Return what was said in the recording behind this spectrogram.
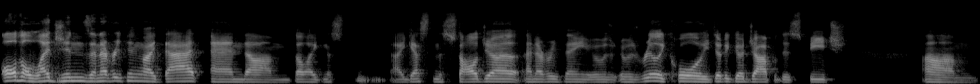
all the legends and everything like that, and um, the like, I guess nostalgia and everything. It was it was really cool. He did a good job with his speech. Um,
